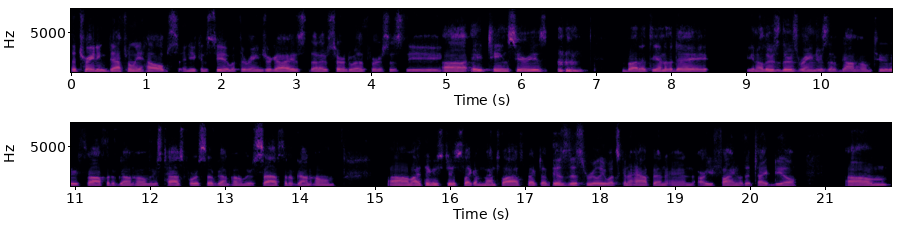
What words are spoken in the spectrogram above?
The training definitely helps, and you can see it with the Ranger guys that I've served with versus the uh, 18 series. but at the end of the day, you know, there's there's Rangers that have gone home too. There's SOF that have gone home. There's Task Force that have gone home. There's SAS that have gone home. Um, I think it's just like a mental aspect of is this really what's going to happen, and are you fine with it type deal. Um,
